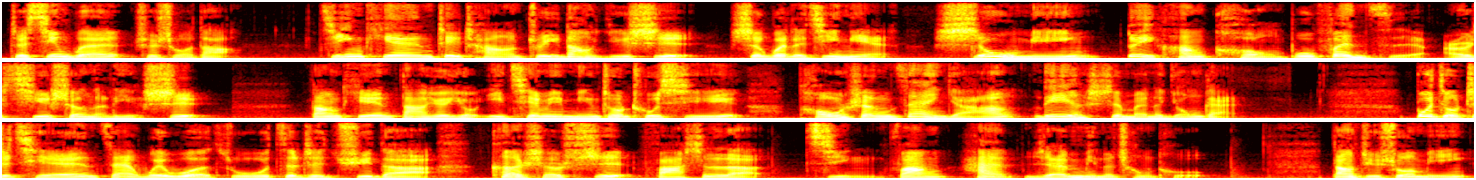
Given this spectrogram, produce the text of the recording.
这新闻是说到，今天这场追悼仪式是为了纪念十五名对抗恐怖分子而牺牲的烈士。当天大约有一千名民众出席，同声赞扬烈士们的勇敢。不久之前，在维吾尔族自治区的克什市发生了警方和人民的冲突。当局说明，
